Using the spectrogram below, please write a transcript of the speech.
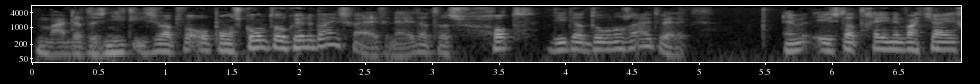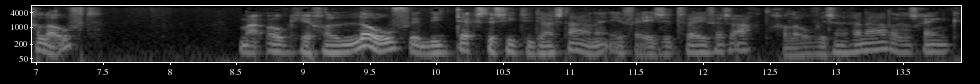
Maar dat is niet iets wat we op ons konto kunnen bijschrijven. Nee, dat was God die dat door ons uitwerkt. En is datgene wat jij gelooft? Maar ook je geloof, die teksten ziet u daar staan, Efeze 2 vers 8, geloof is een genadegeschenk.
